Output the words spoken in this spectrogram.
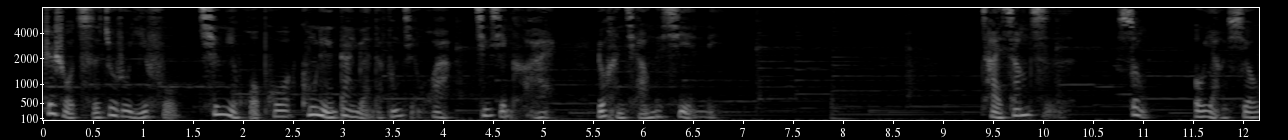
这首词就如一幅清丽活泼、空灵淡远的风景画，清新可爱，有很强的吸引力。《采桑子》，宋·欧阳修。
